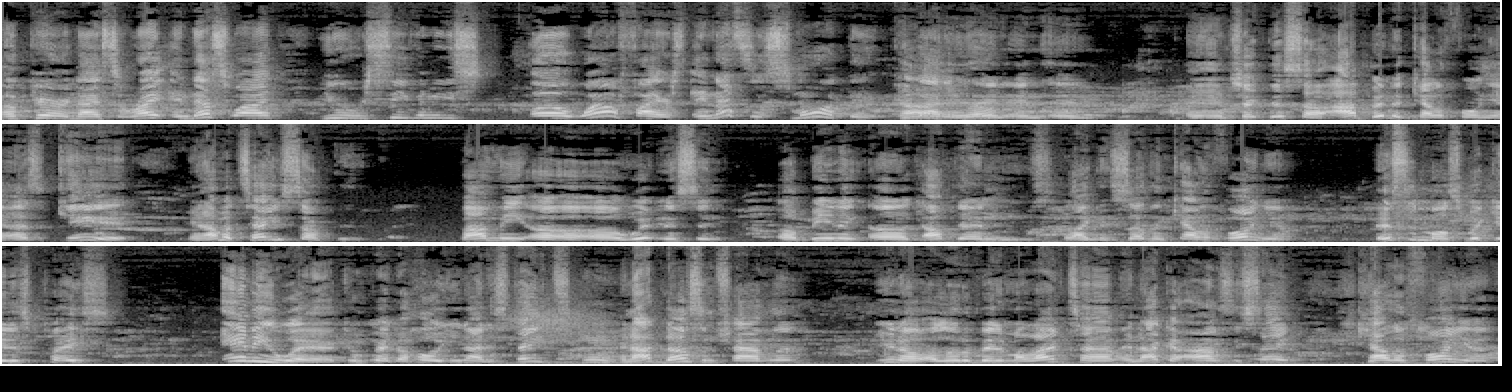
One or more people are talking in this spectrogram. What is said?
a paradise, all right, and that's why you were receiving these uh, wildfires, and that's a small thing. You got it, and, bro. and, and, and, and check this out. I've been to California as a kid, and I'm gonna tell you something. By me uh, uh, uh, witnessing, uh, being uh, out there in like in Southern California, it's the most wickedest place anywhere compared to the whole United States. Mm. And I've done some traveling, you know, a little bit in my lifetime, and I can honestly say California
